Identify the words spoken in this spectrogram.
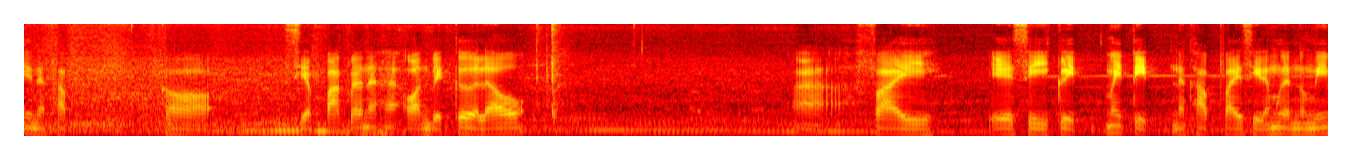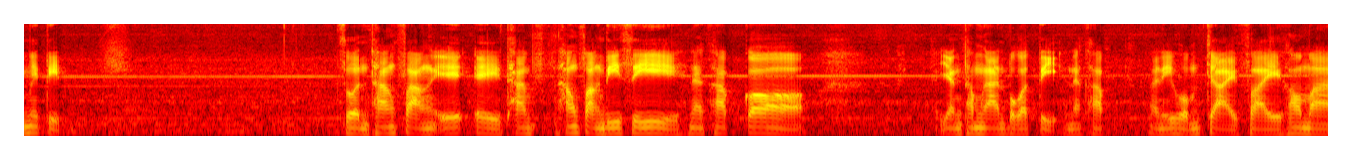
นี่นะครับ ก็เสียบปลั๊กแล้วนะฮะออนเบรกเกอร์แล้วไฟ AC กริดไม่ติดนะครับ ไฟสีน้ำเงินตรงนี้ไม่ติด ส่วนทางฝั่ง A เอทางทางฝั่ง DC นะครับก็ยังทำงานปกตินะครับ อันนี้ผมจ่ายไฟเข้ามา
